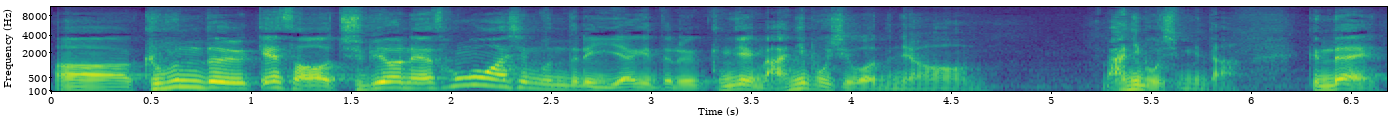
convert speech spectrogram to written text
어, 그분들께서 주변에 성공하신 분들의 이야기들을 굉장히 많이 보시거든요. 많이 보십니다. 근데,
